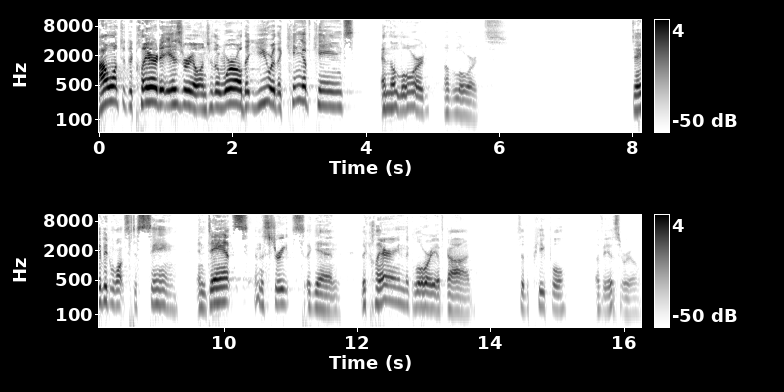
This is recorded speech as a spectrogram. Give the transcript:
I want to declare to Israel and to the world that you are the King of kings and the Lord of lords. David wants to sing and dance in the streets again, declaring the glory of God to the people of Israel.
